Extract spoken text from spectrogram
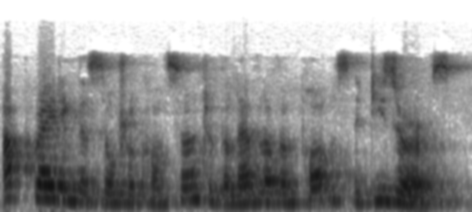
upgrading the social concern to the level of importance it deserves.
